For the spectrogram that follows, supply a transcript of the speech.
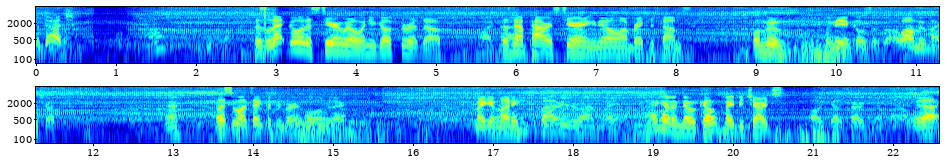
The Dodge. Just let go of the steering wheel when you go through it, though. It doesn't have power steering, and you don't want to break your thumbs. We'll move the vehicles as well. Well, I'll move my truck. Yeah. Unless you want to take the convertible over there. Might get muddy. Battery run, right? I got a NOCO, might be charged. Oh, you got to charge it now. Yeah.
